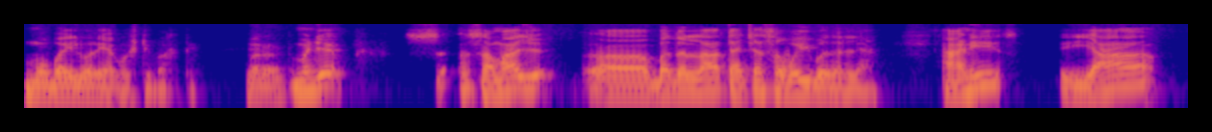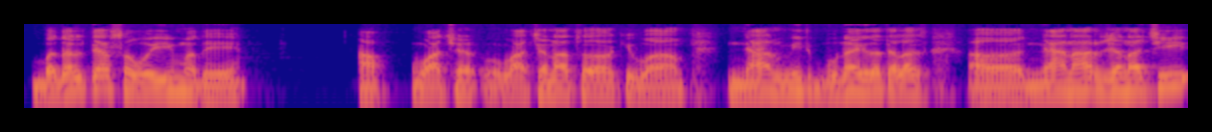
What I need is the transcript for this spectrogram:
मोबाईलवर या गोष्टी बघते. बरोबर. म्हणजे समाज बदलला त्याच्या सवयी बदलल्या. आणि या बदलत्या सवयीमध्ये आप वाच वाचनाचं किंवा ज्ञान मी पुन्हा एकदा त्याला ज्ञानार्जनाची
